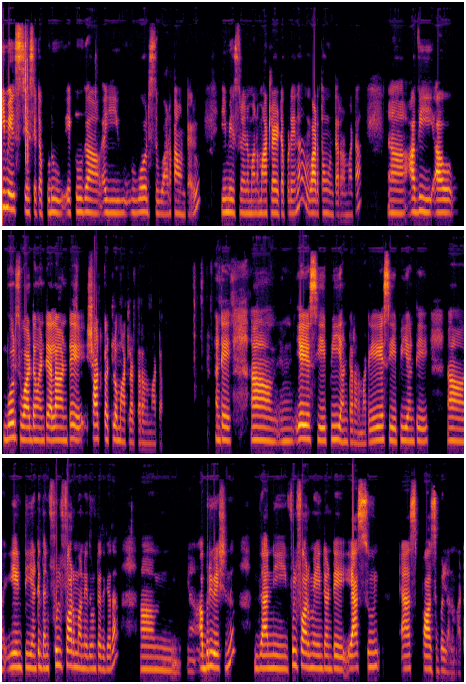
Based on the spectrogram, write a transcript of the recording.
ఈమెయిల్స్ చేసేటప్పుడు ఎక్కువగా ఈ వర్డ్స్ వాడుతూ ఉంటారు. ఈమెయిల్స్లో అయినా మనం మాట్లాడేటప్పుడైనా వాడుతూ ఉంటారు అనమాట అవి ఆ వర్డ్స్ వాడడం అంటే ఎలా అంటే షార్ట్ కట్లో మాట్లాడతారు అనమాట అంటే ఏఎస్ఏపి అంటారు అనమాట ఏఎస్ఏపి అంటే ఆ, ఏంటి అంటే దాని ఫుల్ ఫార్మ్ అనేది ఉంటుంది కదా? అబ్రివేషన్ దాన్ని ఫుల్ ఫార్మ్ ఏంటంటే యాజ్ సూన్ యాజ్ పాసిబుల్ అనమాట.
